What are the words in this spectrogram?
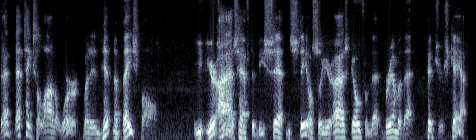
that that takes a lot of work. But in hitting a baseball, you, your eyes have to be set and still, so your eyes go from that brim of that pitcher's cap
